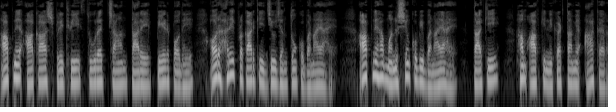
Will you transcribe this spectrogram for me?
आपने आकाश, पृथ्वी, सूरज, चाँद, तारे, पेड़, पौधे और हर एक प्रकार के जीव जंतुओं को बनाया है। आपने हम मनुष्यों को भी बनाया है ताकि हम आपकी निकटता में आकर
